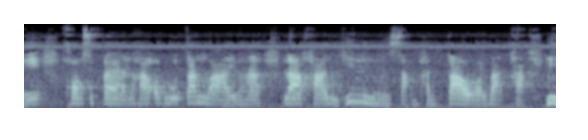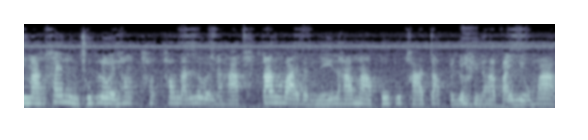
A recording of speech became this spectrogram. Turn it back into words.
นี้ขอบ 18 นะคะออฟโรดก้านวายนะคะ ราคาอยู่ที่ 13,900 บาทค่ะ มีมาแค่ 1 ชุดเลยเท่านั้นเลยนะคะ ก้านวายแบบนี้นะคะ มาปุ๊บลูกค้าจับไปเลยนะคะ ไปเร็วมาก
